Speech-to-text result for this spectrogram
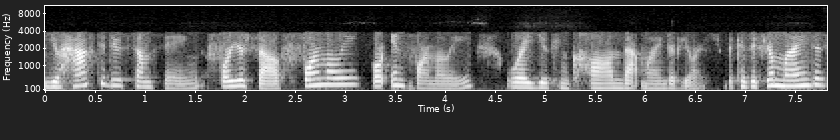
you have to do something for yourself, formally or informally, where you can calm that mind of yours. Because if your mind is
